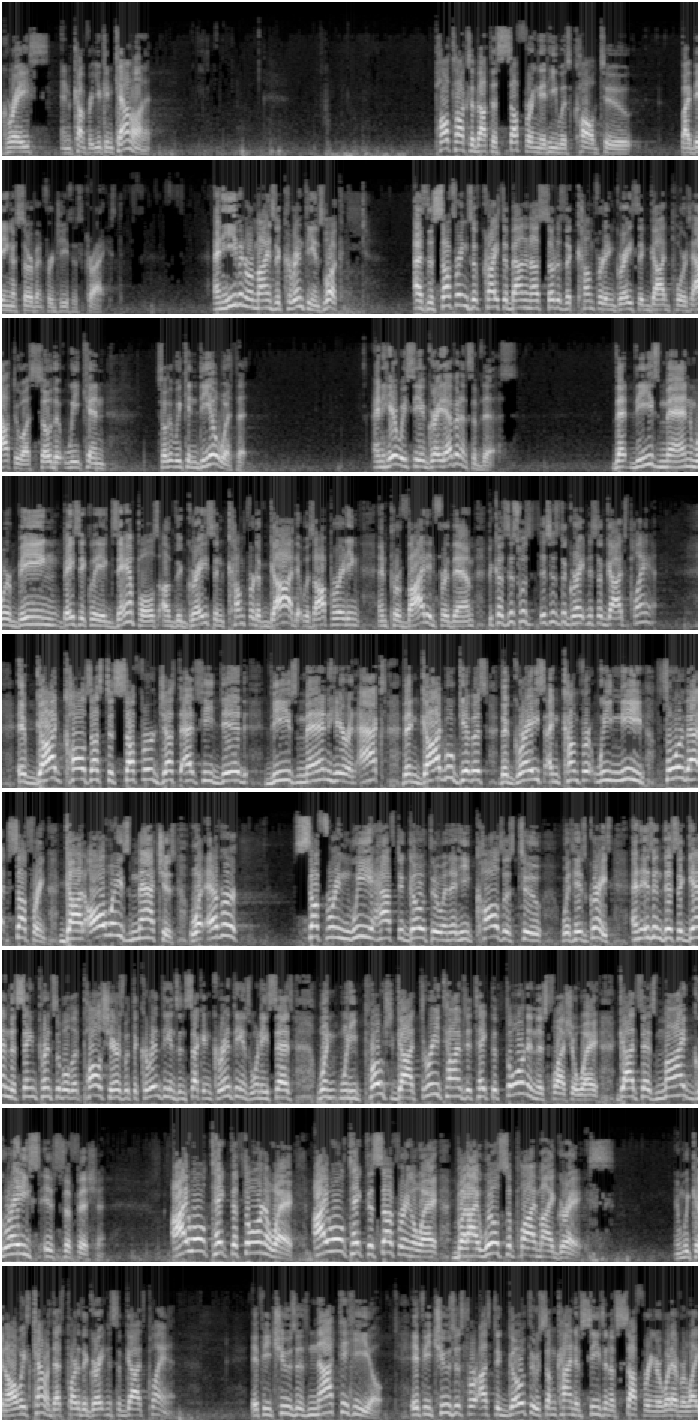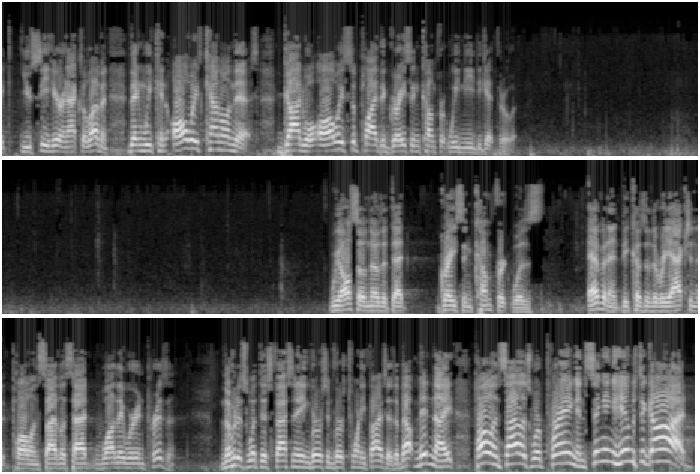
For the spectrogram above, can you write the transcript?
Grace and comfort. You can count on it. Paul talks about the suffering that he was called to by being a servant for Jesus Christ. And he even reminds the Corinthians look, as the sufferings of Christ abound in us, so does the comfort and grace that God pours out to us so that we can, so that we can deal with it. And here we see a great evidence of this. That these men were being basically examples of the grace and comfort of God that was operating and provided for them because this was this is the greatness of God's plan. If God calls us to suffer just as He did these men here in Acts, then God will give us the grace and comfort we need for that suffering. God always matches whatever suffering we have to go through and that He calls us to with His grace. And isn't this again the same principle that Paul shares with the Corinthians in 2 Corinthians when he says, when, when he approached God three times to take the thorn in this flesh away, God says, My grace is sufficient. I won't take the thorn away. I won't take the suffering away, but I will supply my grace. And we can always count on. That's part of the greatness of God's plan. If He chooses not to heal, if He chooses for us to go through some kind of season of suffering or whatever, like you see here in Acts 11, then we can always count on this. God will always supply the grace and comfort we need to get through it. We also know that that grace and comfort was evident because of the reaction that Paul and Silas had while they were in prison. Notice what this fascinating verse in verse 25 says. About midnight, Paul and Silas were praying and singing hymns to God.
